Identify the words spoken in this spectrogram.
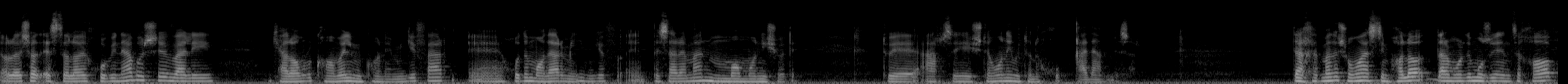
حالا شاید اصطلاح خوبی نباشه ولی کلام رو کامل می‌کنه. میگه فرد خود مادر میگه میگه پسر من مامانی شده. توی عرصه اجتماع نمی‌تونه خوب قدم بذاره. در خدمت شما هستیم. حالا در مورد موضوع انتخاب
